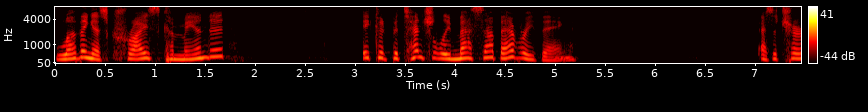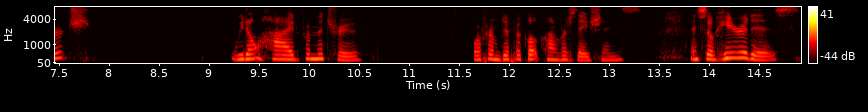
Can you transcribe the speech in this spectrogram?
loving as Christ commanded, it could potentially mess up everything. As a church, we don't hide from the truth or from difficult conversations. And so here it is.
